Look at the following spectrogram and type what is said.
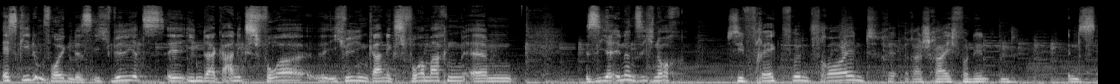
es geht um Folgendes. Ich will jetzt äh, Ihnen da gar nichts vor, ich will Ihnen gar nichts vormachen. Ähm, Sie erinnern sich noch, Sie fragt für einen Freund, schrei ich von hinten ins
